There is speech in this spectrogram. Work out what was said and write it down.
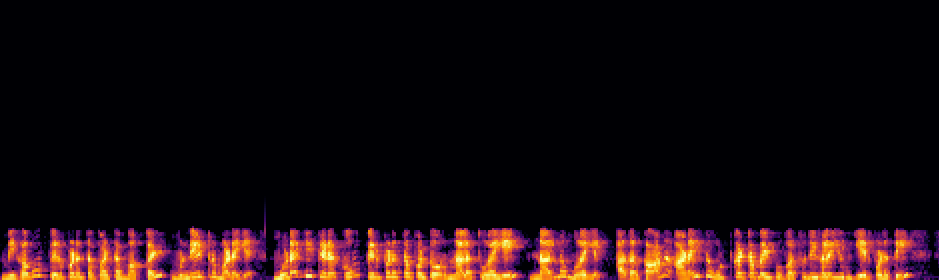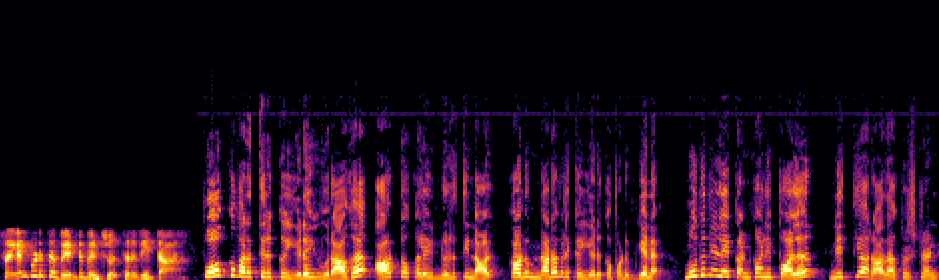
மிகவும் பிற்படுத்தப்பட்ட மக்கள் முன்னேற்றம் அடைய முடங்கி கிடக்கும் பிற்படுத்தப்பட்டோர் நலத்துறையை நல்ல முறையில் அதற்கான அனைத்து உட்கட்டமைப்பு வசதிகளையும் ஏற்படுத்தி செயல்படுத்த வேண்டும் என்று தெரிவித்தார். போக்குவரத்திற்கு இடையூறாக ஆட்டோக்களை நிறுத்தினால் கடும் நடவடிக்கை எடுக்கப்படும் என முதுநிலை கண்காணிப்பாளர் நித்யா ராதாகிருஷ்ணன்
